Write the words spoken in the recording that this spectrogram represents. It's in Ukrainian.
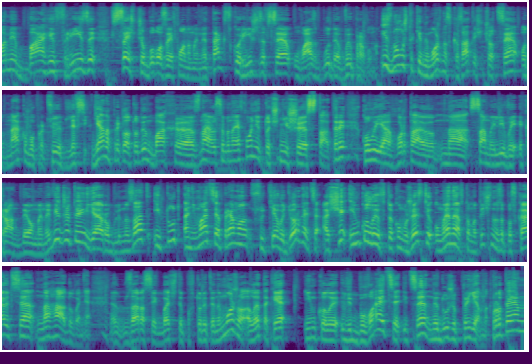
баги, фрізи, все, що було з айфонами не так, скоріш за все, у вас буде виправлено. І знову ж таки не можна сказати, що це однаково працює для всіх. Я, наприклад, один баг е, знаю себе на айфоні, точніше, статери. Коли я гортаю на самий лівий екран, де у мене віджити, я роблю назад, і тут анімація прямо суттєво дергається. А ще інколи в такому жесті у мене автоматично запускаються нагадування. Е, Зараз, як бачите, повторити не можу, але таке інколи відбувається, і це не дуже приємно. Проте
